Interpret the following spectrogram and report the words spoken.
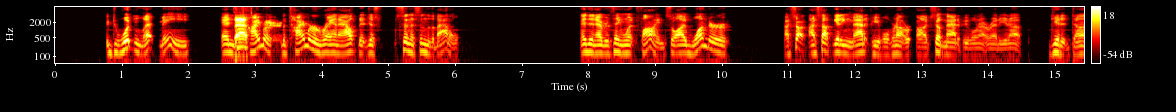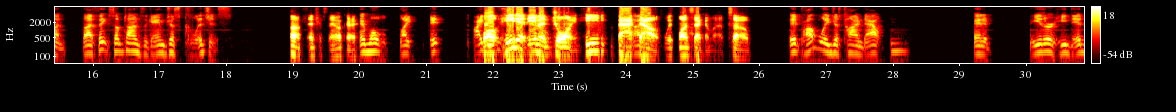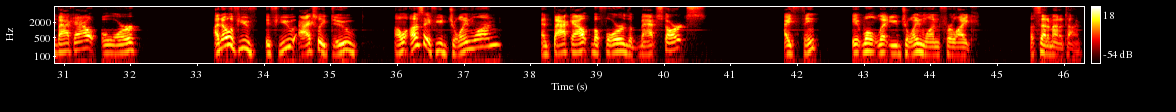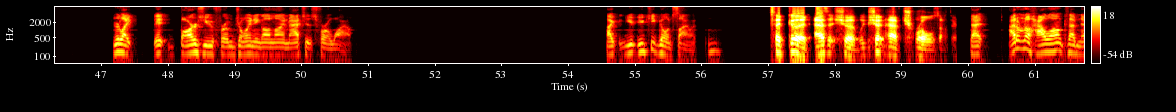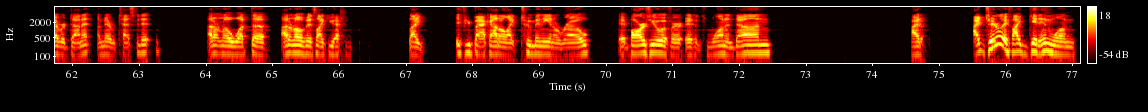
it wouldn't let me, and the timer weird. the timer ran out. And it just sent us into the battle, and then everything went fine. So I wonder. I start. I stopped getting mad at people for not. Uh, I'm still mad at people for not readying up. Get it done. But I think sometimes the game just glitches. Huh, interesting. Okay. It won't like it. I Well, he didn't even join. He backed I- out with one second left. So it probably just timed out, and it either he did back out or I know if you if you actually do, I want to say if you join one and back out before the match starts, I think it won't let you join one for like a set amount of time. You're like it bars you from joining online matches for a while. Like you, you keep going silent. said good as it should. We shouldn't have trolls out there. that I don't know how long because I've never done it. I've never tested it. I don't know what the I don't know if it's like you have to like if you back out of like too many in a row, it bars you. If if it's one and done, I I generally if I get in one,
